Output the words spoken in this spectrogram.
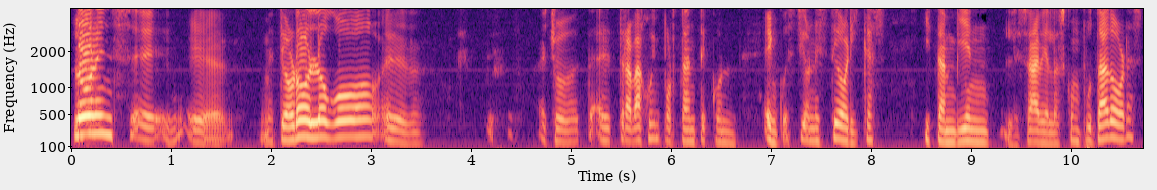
Lawrence, eh, meteorólogo, ha hecho trabajo importante con, en cuestiones teóricas y también le sabe a las computadoras,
